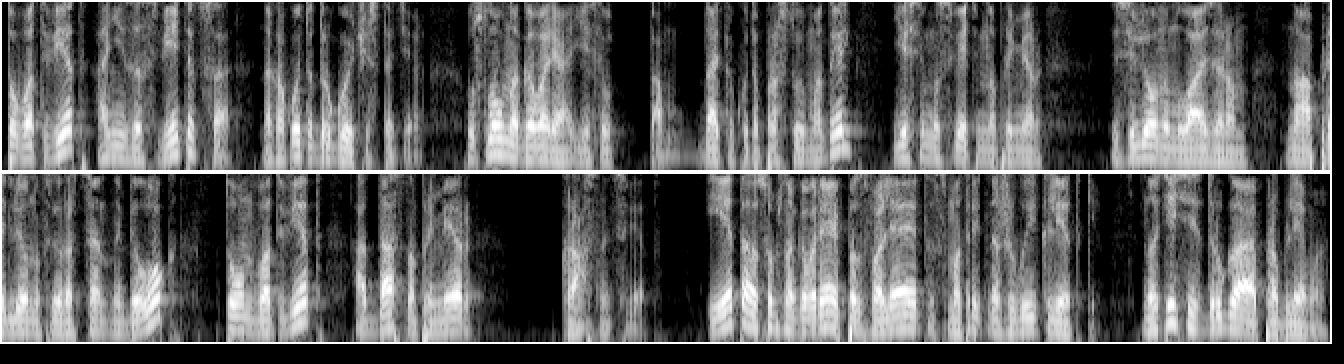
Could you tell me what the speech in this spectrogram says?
то в ответ они засветятся на какой-то другой частоте. Условно говоря, если вот там дать какую-то простую модель, если мы светим, например, зеленым лазером на определенный флуоресцентный белок, то он в ответ отдаст, например, красный цвет. И это, собственно говоря, и позволяет смотреть на живые клетки. Но здесь есть другая проблема.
